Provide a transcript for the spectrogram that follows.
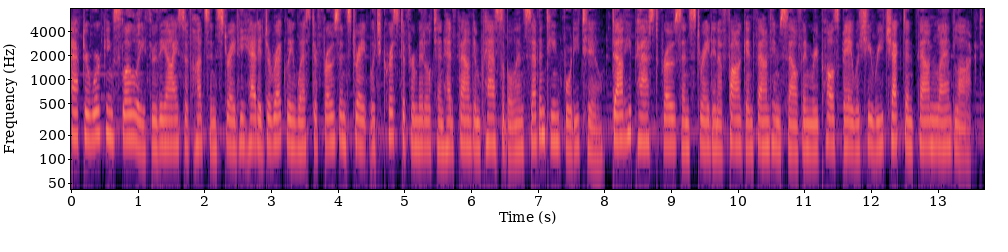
After working slowly through the ice of Hudson Strait, he headed directly west of Frozen Strait, which Christopher Middleton had found impassable in 1742. He passed Frozen Strait in a fog and found himself in Repulse Bay, which he rechecked and found landlocked.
